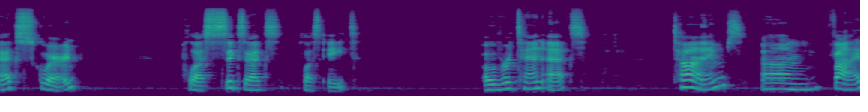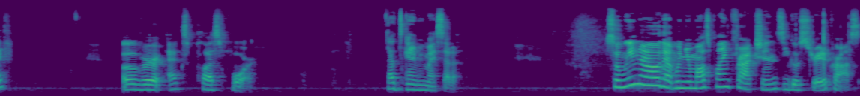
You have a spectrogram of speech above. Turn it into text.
x squared plus 6x plus 8 over 10x times um, 5 over x plus 4. That's going to be my setup. So we know that when you're multiplying fractions, you go straight across.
